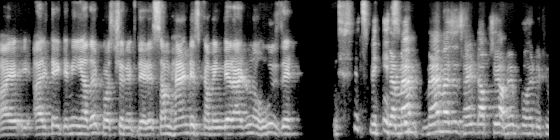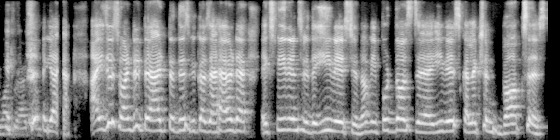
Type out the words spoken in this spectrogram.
I, I'll take any other question if there is some hand is coming there. I don't know who is it. It's me, Yeah, ma'am, ma'am has his hand up. So yeah, ma'am, go ahead if you want to add something. Yeah, yeah. I just wanted to add to this because I had a experience with the e-waste, you know, we put those uh, e-waste collection boxes.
